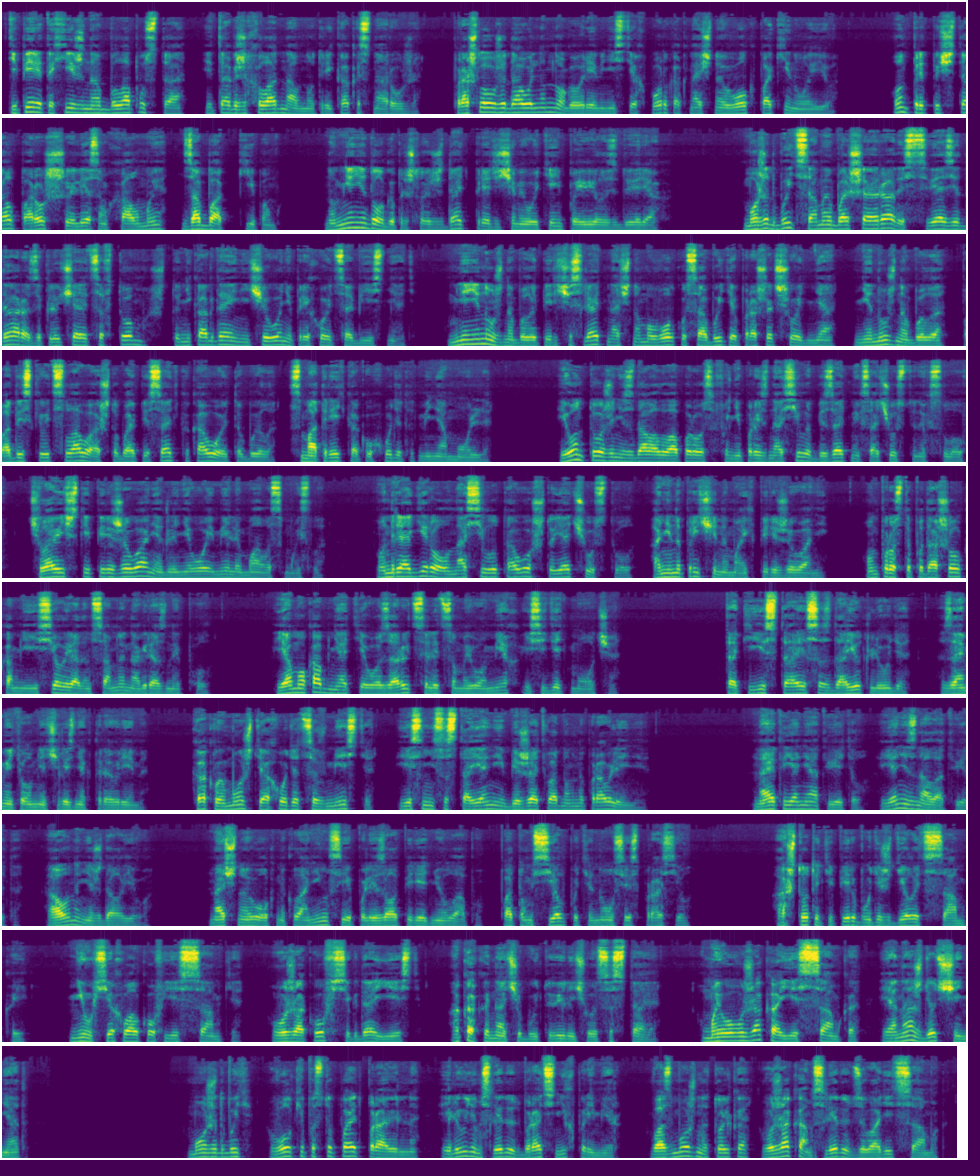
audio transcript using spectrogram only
Теперь эта хижина была пуста и так же холодна внутри, как и снаружи. Прошло уже довольно много времени с тех пор, как ночной волк покинул ее. Он предпочитал поросшие лесом холмы за бак-кипом, но мне недолго пришлось ждать, прежде чем его тень появилась в дверях. Может быть, самая большая радость связи дара заключается в том, что никогда и ничего не приходится объяснять. Мне не нужно было перечислять ночному волку события прошедшего дня, не нужно было подыскивать слова, чтобы описать, каково это было, смотреть, как уходит от меня Молли. И он тоже не задавал вопросов и не произносил обязательных сочувственных слов. Человеческие переживания для него имели мало смысла. Он реагировал на силу того, что я чувствовал, а не на причины моих переживаний. Он просто подошел ко мне и сел рядом со мной на грязный пол. Я мог обнять его, зарыться лицом его мех и сидеть молча. «Такие стаи создают люди», — заметил мне через некоторое время. «Как вы можете охотиться вместе, если не в состоянии бежать в одном направлении?» На это я не ответил. Я не знал ответа а он и не ждал его. Ночной волк наклонился и полизал переднюю лапу. Потом сел, потянулся и спросил. «А что ты теперь будешь делать с самкой? Не у всех волков есть самки. У вожаков всегда есть. А как иначе будет увеличиваться стая? У моего вожака есть самка, и она ждет щенят. Может быть, волки поступают правильно, и людям следует брать с них пример. Возможно, только вожакам следует заводить самок.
